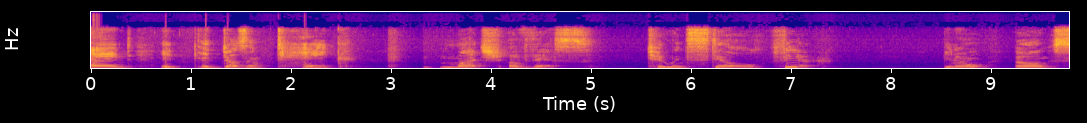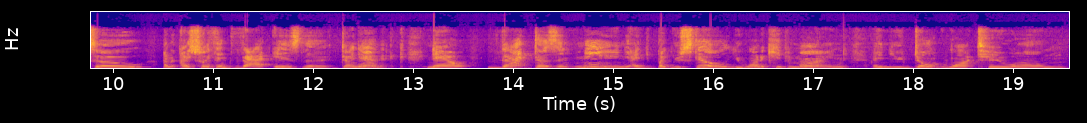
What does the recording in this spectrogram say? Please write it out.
and it it doesn't take much of this to instill fear. You know, um, so I, so I think that is the dynamic. Now that doesn't mean, and but you still you want to keep in mind, and you don't want to. Um,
